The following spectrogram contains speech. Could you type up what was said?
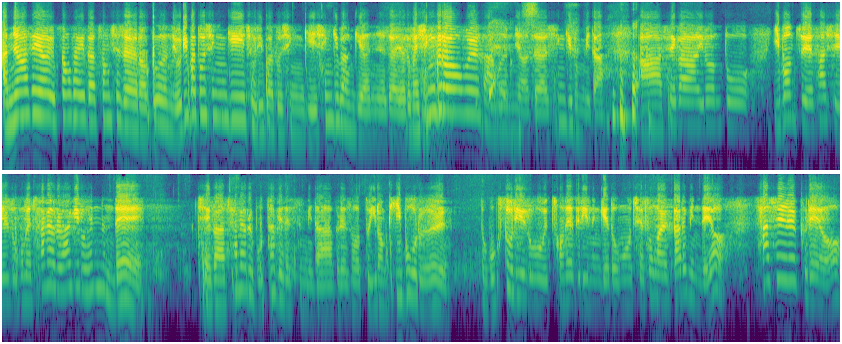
안녕하세요. 육성사이다 청취자 여러분. 요리봐도 신기, 조리봐도 신기, 신기반기한 여자, 여름의 싱그러움을 담은 여자 신기루입니다. 아, 제가 이런 또 이번 주에 사실 녹음에 참여를 하기로 했는데 제가 참여를 못하게 됐습니다. 그래서 또 이런 비보를 또 목소리로 전해드리는 게 너무 죄송할 따름인데요. 사실 그래요.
